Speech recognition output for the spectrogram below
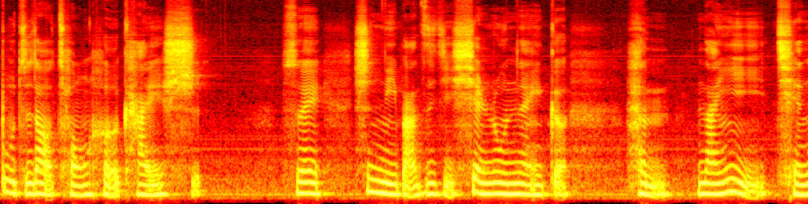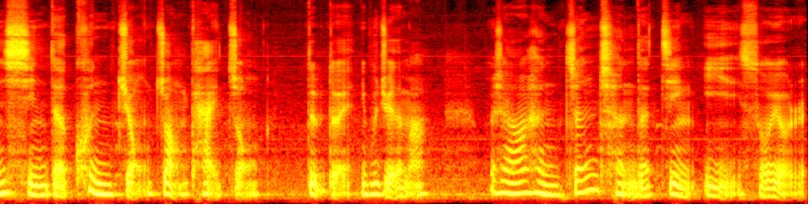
不知道从何开始，所以是你把自己陷入那一个很。难以前行的困窘状态中，对不对？你不觉得吗？我想要很真诚的建议所有人：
